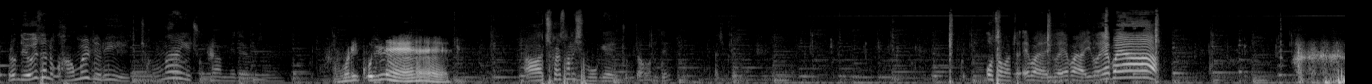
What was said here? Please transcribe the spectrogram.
여러분들 여기서는 광물들이 장난하게 중요합니다 여기서는. 아무리 꼴네. 아 철 35개 좀 적은데 아직까지. 어 잠깐만 저 에바야 이거 에바야 이거 에바야.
